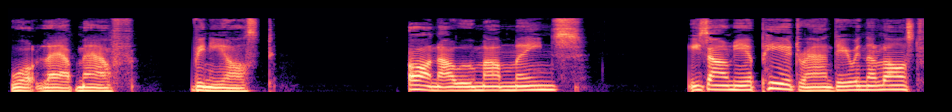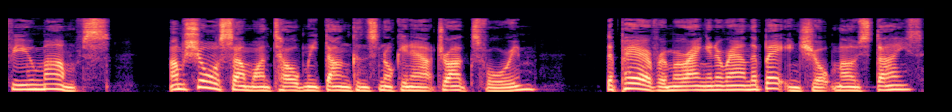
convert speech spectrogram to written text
What loudmouth? Vinny asked. I know who Mum means. He's only appeared round here in the last few months. I'm sure someone told me Duncan's knocking out drugs for him. The pair of 'em are hanging around the betting shop most days.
